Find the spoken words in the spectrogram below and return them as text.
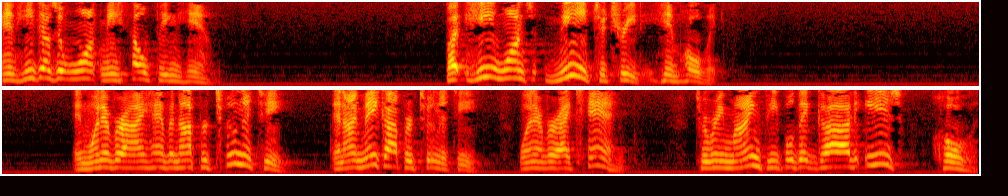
And he doesn't want me helping him. But he wants me to treat him holy. And whenever I have an opportunity, and I make opportunity whenever I can, to remind people that God is holy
